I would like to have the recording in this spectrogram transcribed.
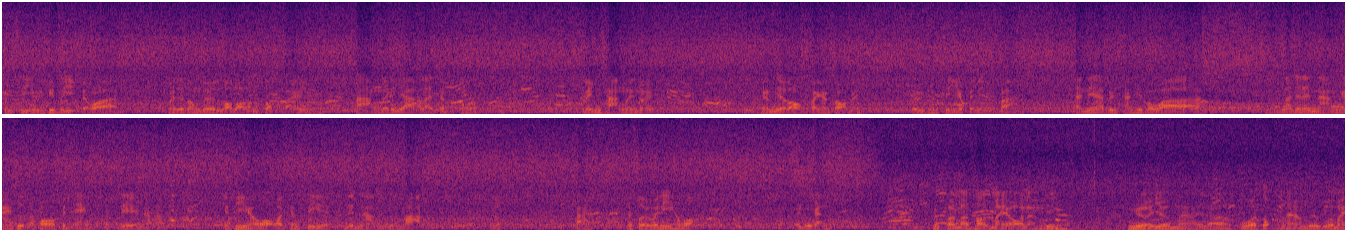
ชั้นสี่มันขึ้นไปอีกแต่ว่า มันจะต้องเดินล้อๆน้ำตกไป ทางไม่ได้ยากอะไรแต่มันต้องแบบเล็งทางเลยหน่อยงั้นเดี๋ยวเราไปกันต่อไหมไปดูชั้นสี่เป็นยังไงบ้างชั้นเนี้ยเป็นชั้นที่แปลว่าน่าจะเล่นน้ำง่ายสุดแล้วเพราะว่าเป็นแอ่งชัดเจนนะครับอย่างพี่เขาบอกว่าชั้นสี่เนี่ยมันเล่นน้ำลำบากเนอะไปจะสวยวันนี้เขาบอก ไปดูกัน ทุกคนมาถอดไม้ออกนะพอดี เหงื่อเยอะมากเลยแล้วกลัวตกน้ำด้วยกลัวไม้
